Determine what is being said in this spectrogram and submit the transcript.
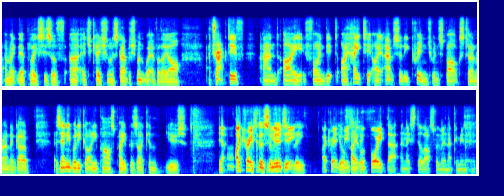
and make their places of uh, educational establishment, wherever they are, attractive. And I find it, I hate it, I absolutely cringe when Sparks turn around and go, Has anybody got any past papers I can use? Yeah, Uh, I created Because a community. immediately, I created a you're community to avoid that, and they still ask for them in that community.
